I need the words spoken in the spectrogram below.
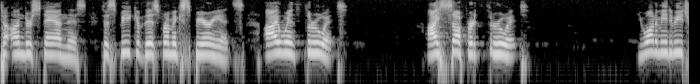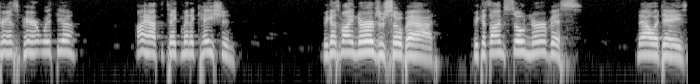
to understand this, to speak of this from experience. I went through it. I suffered through it. You wanted me to be transparent with you? I have to take medication because my nerves are so bad, because I'm so nervous nowadays.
